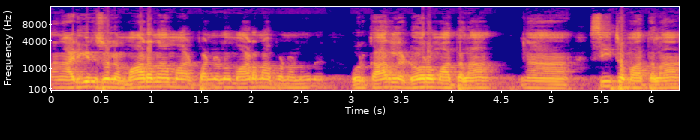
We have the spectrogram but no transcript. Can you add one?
நான் அடிக்கடி சொல்ல மாடர்னாக மா பண்ணணும் மாடர்னாக பண்ணணும்னு ஒரு காரில் டோரை மாற்றலாம் சீட்டை மாற்றலாம்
